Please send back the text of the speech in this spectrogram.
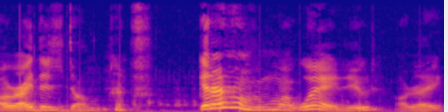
Alright, this is dumb. Get out of my way, dude. Alright.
